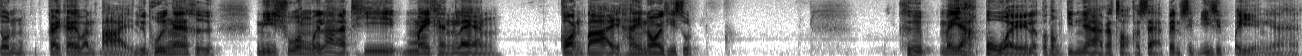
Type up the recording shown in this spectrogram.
จนใกล้ ๆ วันตาย หรือพูดง่ายๆก็คือ มีช่วงเวลาที่ไม่แข็งแรงก่อนตายให้น้อยที่สุด คือไม่อยากป่วยแล้วก็ต้องกินยากระสอบกระแสเป็นสิบยี่สิบปีอย่างเงี้ยฮะ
